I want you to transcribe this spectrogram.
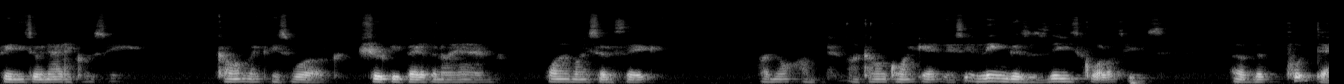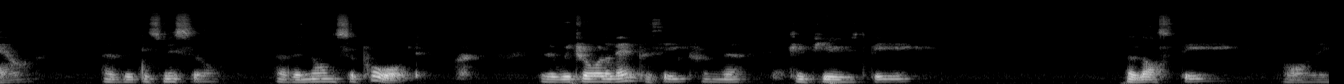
feelings of inadequacy. Can't make this work. Should be better than I am. Why am I so thick? I'm not. I'm, I can't quite get this. It lingers as these qualities of the put down, of the dismissal, of the non support, the withdrawal of empathy from the confused being, the lost being, or the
